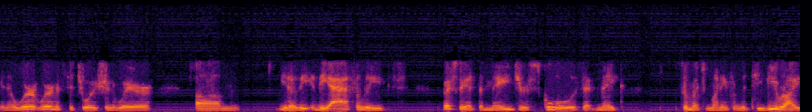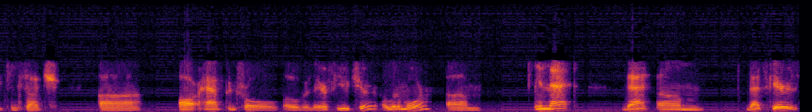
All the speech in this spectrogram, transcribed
You know, we're we're in a situation where um, you know the the athletes, especially at the major schools that make so much money from the TV rights and such, uh, are have control over their future a little more. Um, and that that um, that scares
